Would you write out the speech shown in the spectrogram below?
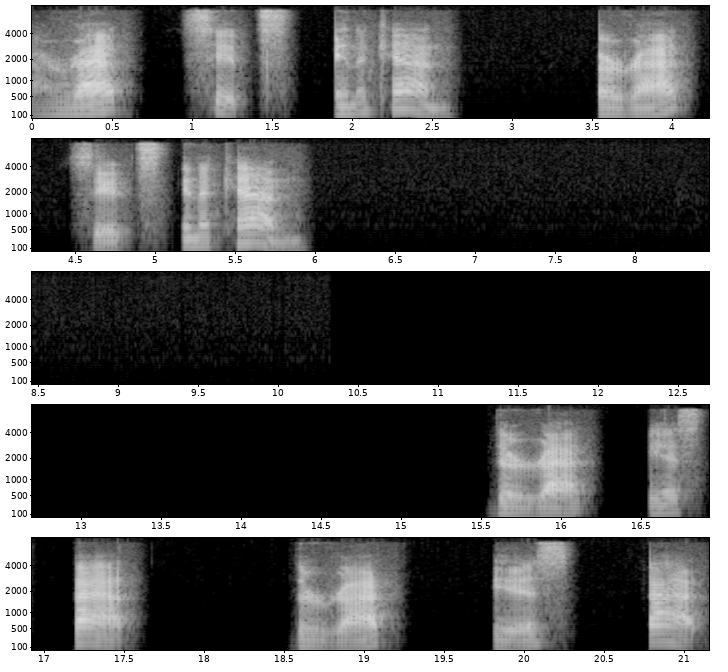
A rat sits in a can. A rat sits in a can. The rat is fat. The rat is fat.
